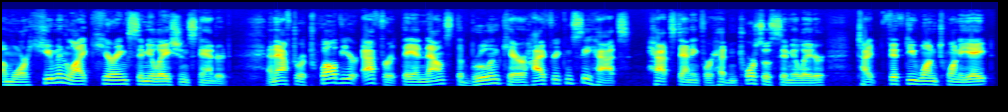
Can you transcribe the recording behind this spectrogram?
a more human-like hearing simulation standard. And after a 12-year effort, they announced the Brüel & Kjær high-frequency HATS, HAT standing for Head and Torso Simulator, type 5128,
